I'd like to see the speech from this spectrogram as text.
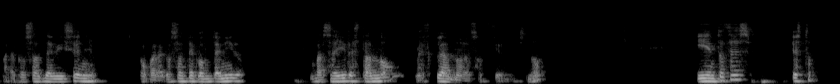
para cosas de diseño o para cosas de contenido, vas a ir estando mezclando las opciones, ¿no? Y entonces, esto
